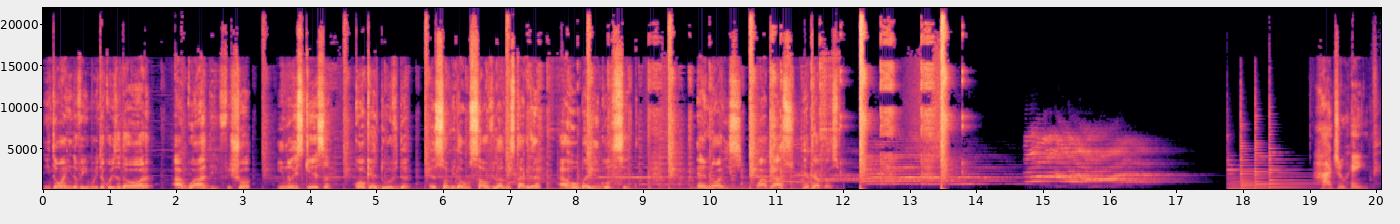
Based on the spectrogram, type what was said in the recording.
Então ainda vem muita coisa da hora, aguardem, fechou? E não esqueça, qualquer dúvida é só me dar um salve lá no Instagram, arroba Igor Seco. É nóis, um abraço e até a próxima. Rádio Hemp.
